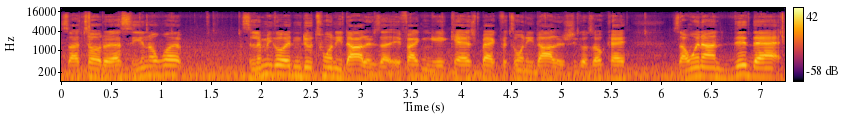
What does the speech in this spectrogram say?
So I told her, I said, you know what? I said, let me go ahead and do twenty dollars uh, if I can get cash back for twenty dollars. She goes, okay. So I went on and did that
